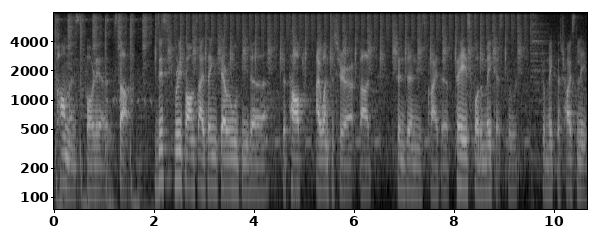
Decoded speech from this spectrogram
comments for their stuff. These three forms, I think there will be the, the top I want to share, but Shenzhen is quite a place for the makers to, to make the choice live.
